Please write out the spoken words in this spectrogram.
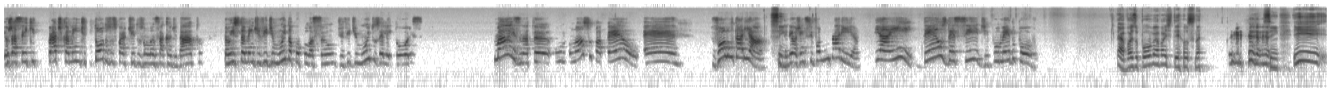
Eu já sei que praticamente todos os partidos vão lançar candidato. Então, isso também divide muito a população, divide muitos eleitores. Mas, Natan, o, o nosso papel é voluntariar, Sim. entendeu? A gente se voluntaria. E aí, Deus decide por meio do povo. É, a voz do povo é a voz de Deus, né? Sim. E,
